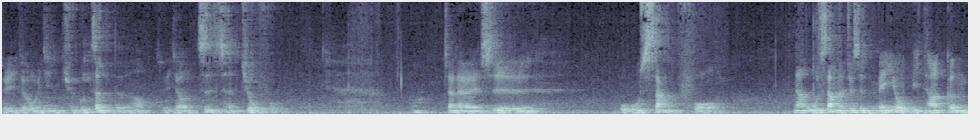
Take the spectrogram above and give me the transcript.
所以都已经全部证得哈，所以叫智成就佛。再来是无上佛，那无上呢就是没有比他更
